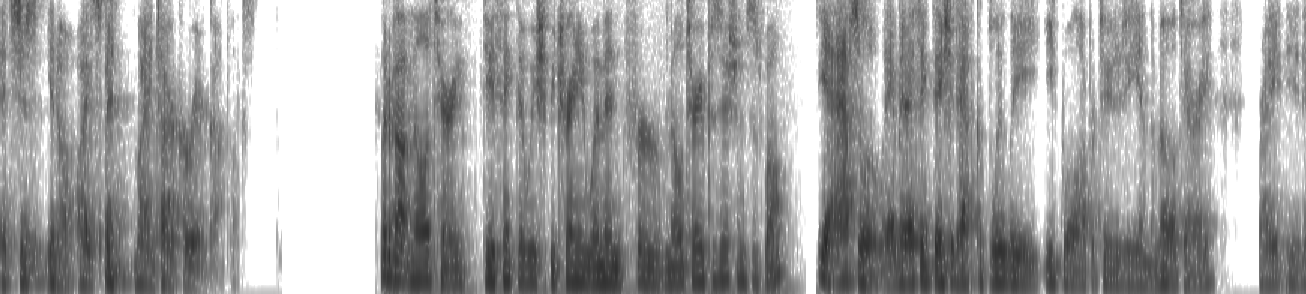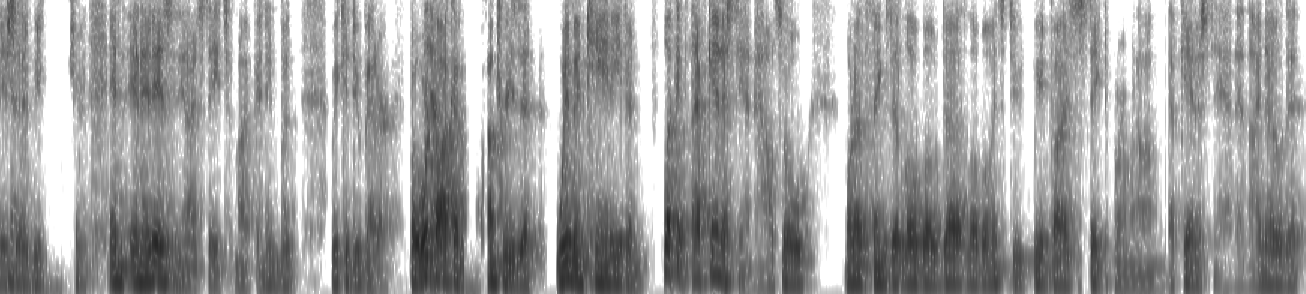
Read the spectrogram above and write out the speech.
It's just, you know, i've spent my entire career in conflicts. What about military? Do you think that we should be training women for military positions as well? Yeah, absolutely. I mean, I think they should have completely equal opportunity in the military, right? They should yeah. be and and it is in the United States, in my opinion, but we could do better. But we're yeah. talking countries that women can't even look at Afghanistan now. So one of the things that Lobo does, Lobo Institute, we advise the State Department on Afghanistan, and I know that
